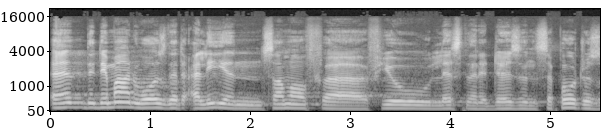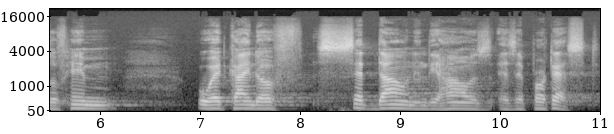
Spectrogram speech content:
And the demand was that Ali and some of a uh, few less than a dozen supporters of him who had kind of sat down in the house as a protest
